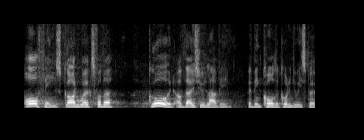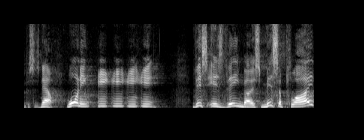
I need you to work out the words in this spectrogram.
All things God works for the good of those who love him, who've been called according to his purposes. Now, warning, eh, eh, eh, this is the most misapplied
